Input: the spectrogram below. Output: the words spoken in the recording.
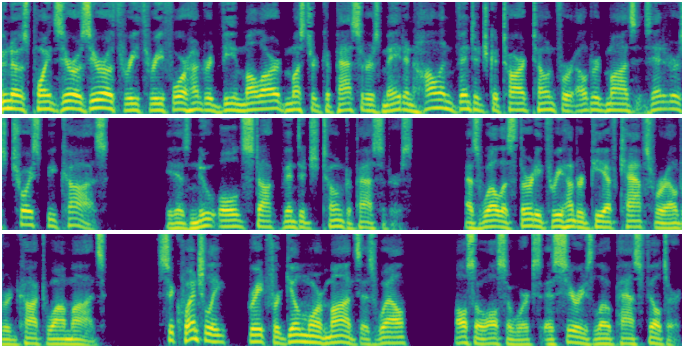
Two nose .0033400V Mullard mustard capacitors made in Holland vintage guitar tone for Eldred Mods is editor's choice because it has new old stock vintage tone capacitors, as well as 3300 PF caps for Eldred Cocteau mods. Sequentially, great for Gilmour mods as well. Also also works as series low pass filter.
